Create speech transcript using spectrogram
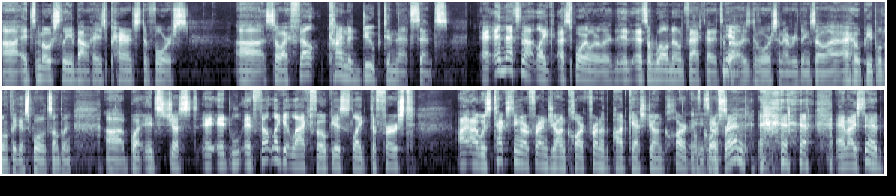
Uh, it's mostly about his parents' divorce. Uh, so I felt kind of duped in that sense. And, and that's not like a spoiler alert. It, it's a well known fact that it's about Yeah. his divorce and everything. So I, I hope people don't think I spoiled something. Uh, but it's just, it, it, it felt like it lacked focus. Like the first. I, I was texting our friend John Clark, friend of the podcast, John Clark, of He's course our friend. and I said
